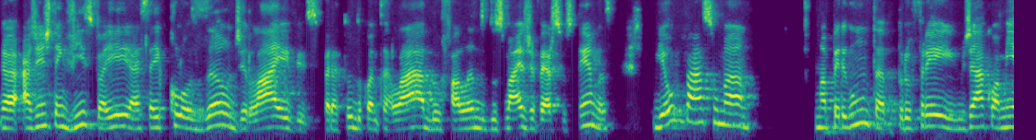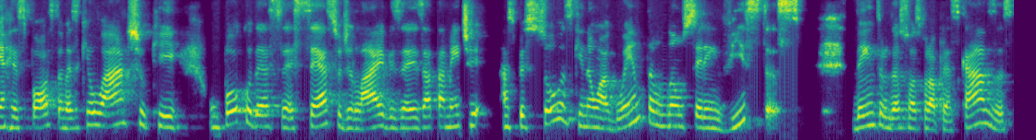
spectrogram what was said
a gente tem visto aí essa eclosão de lives para tudo quanto é lado, falando dos mais diversos temas, e eu faço uma uma pergunta para o Frei, já com a minha resposta, mas que eu acho que um pouco desse excesso de lives é exatamente as pessoas que não aguentam não serem vistas dentro das suas próprias casas,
